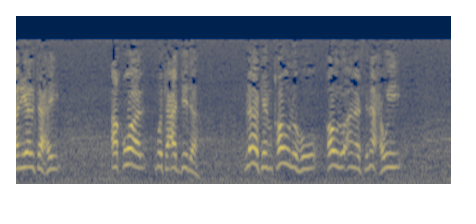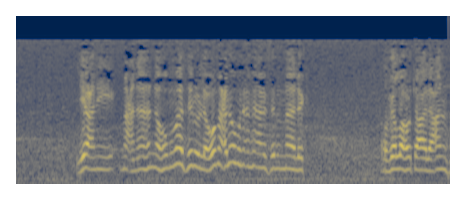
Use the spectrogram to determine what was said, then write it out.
أن يلتحي. أقوال متعددة لكن قوله قول أنس نحوي يعني معناه أنه مماثل له ومعلوم أن أنس بن مالك رضي الله تعالى عنه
